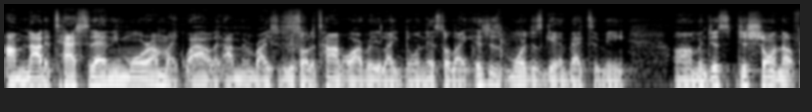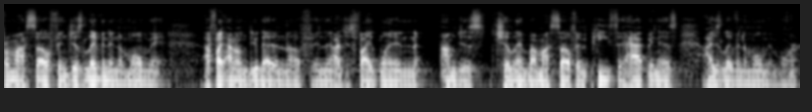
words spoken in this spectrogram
I'm not attached to that anymore, I'm like, wow, like I remember I used to do this all the time. Oh, I really like doing this. So like, it's just more just getting back to me, um, and just just showing up for myself and just living in the moment. I feel like I don't do that enough, and I just feel like when I'm just chilling by myself in peace and happiness, I just live in the moment more.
